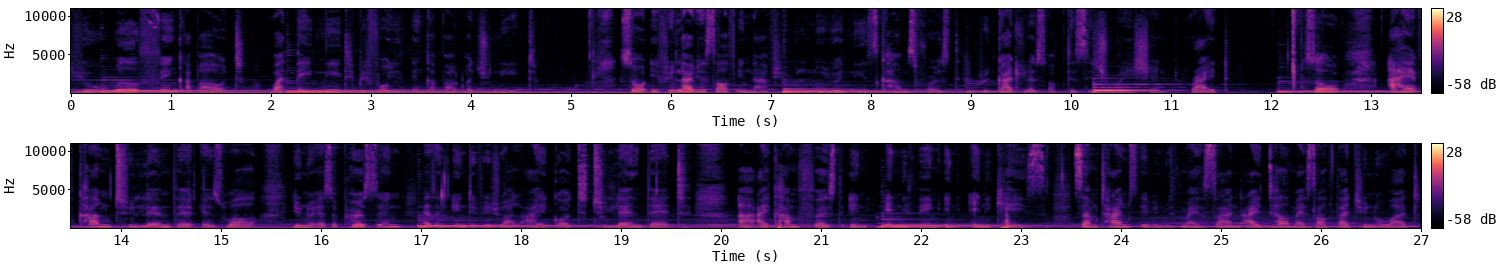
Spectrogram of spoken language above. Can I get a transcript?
you will think about what they need before you think about what you need. So if you love yourself enough, you will know your needs comes first, regardless of the situation, right? So I have come to learn that as well. You know, as a person, as an individual, I got to learn that uh, I come first in anything, in any case. Sometimes, even with my son, I tell myself that you know what,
